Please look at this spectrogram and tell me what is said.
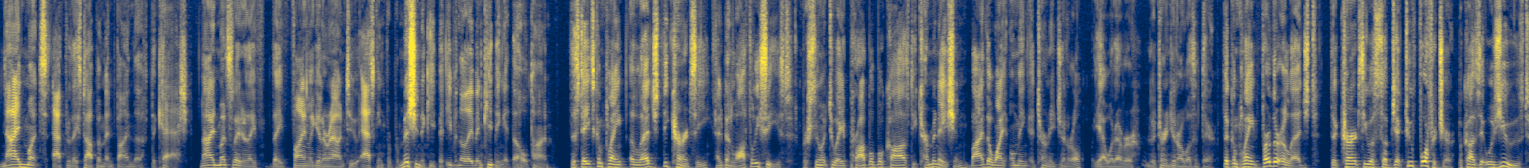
nine months after they stop him and find the, the cash. Nine months later, they, they finally get around to asking for permission to keep it, even though they've been keeping it the whole time. The state's complaint alleged the currency had been lawfully seized pursuant to a probable cause determination by the Wyoming Attorney General. Yeah, whatever. The Attorney General wasn't there. The complaint further alleged the currency was subject to forfeiture because it was used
